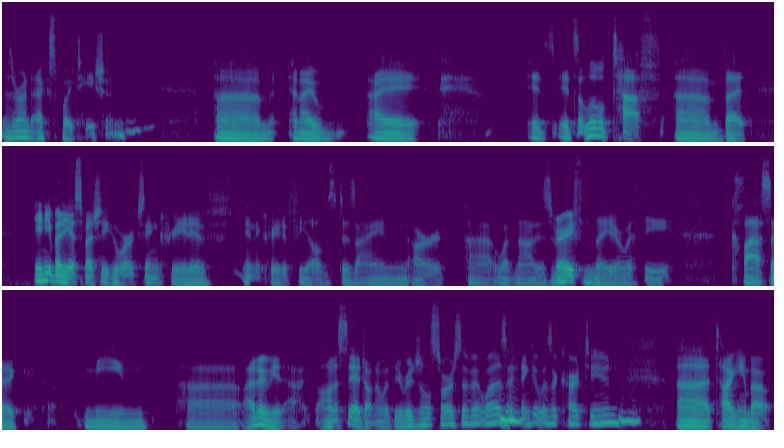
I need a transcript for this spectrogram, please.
is around exploitation. Mm-hmm. Um, and I I it's it's a little tough, um, but anybody, especially who works in creative in the creative fields, design, art, uh, whatnot, is very familiar with the classic meme uh, I don't even honestly I don't know what the original source of it was. Mm-hmm. I think it was a cartoon mm-hmm. uh, talking about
